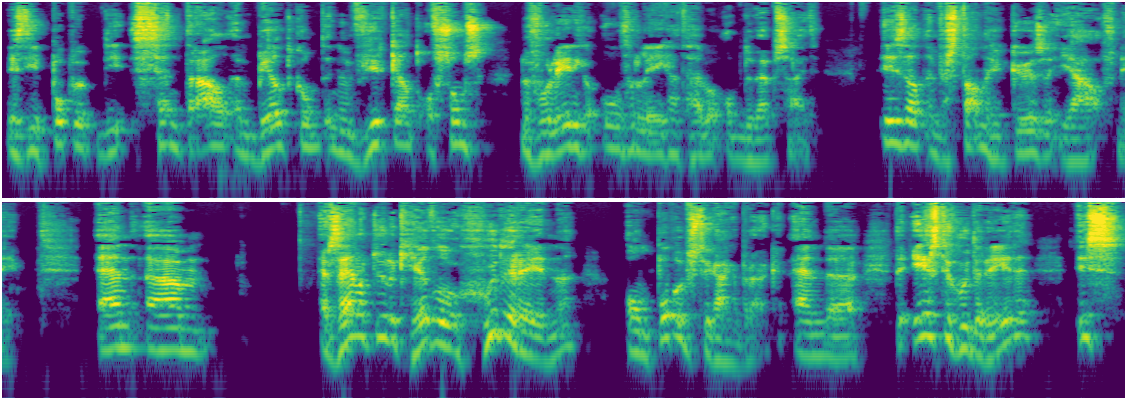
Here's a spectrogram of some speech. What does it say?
is die pop-up die centraal een beeld komt in een vierkant of soms een volledige overlay gaat hebben op de website. Is dat een verstandige keuze, ja of nee? En um, er zijn natuurlijk heel veel goede redenen om pop-ups te gaan gebruiken. En de, de eerste goede reden is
